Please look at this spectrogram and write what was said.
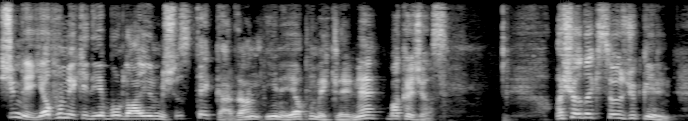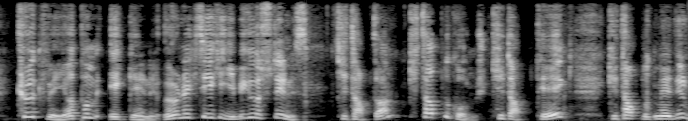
Şimdi yapım eki diye burada ayırmışız. Tekrardan yine yapım eklerine bakacağız. Aşağıdaki sözcüklerin kök ve yapım eklerini örnekteki gibi gösteriniz. Kitaptan kitaplık olmuş. Kitap tek, kitaplık nedir?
